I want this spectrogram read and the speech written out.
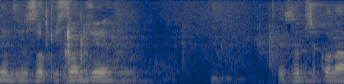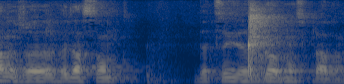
Więc Wysoki Sądzie, jestem przekonany, że wyda sąd decyzję zgodną z prawem.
